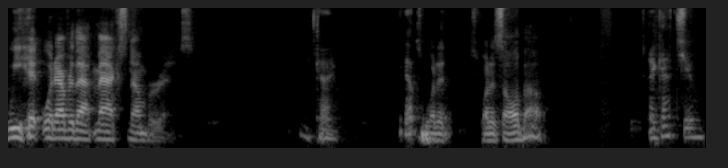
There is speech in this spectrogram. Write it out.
we hit whatever that max number is. Okay. That's what it, it's what it's all about. I got you.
